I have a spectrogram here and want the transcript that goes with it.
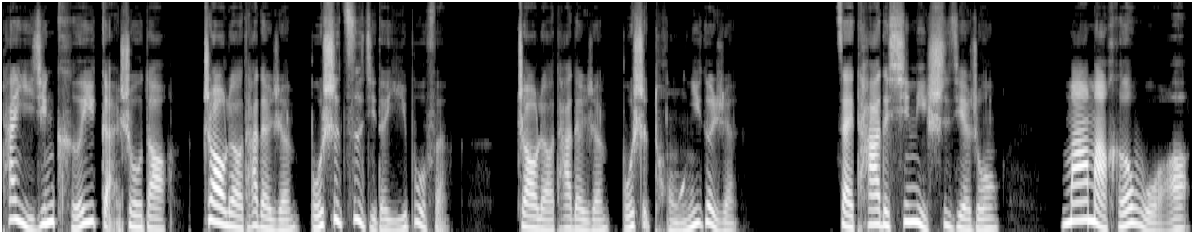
他已经可以感受到照料他的人不是自己的一部分，照料他的人不是同一个人。在他的心理世界中，妈妈和我。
